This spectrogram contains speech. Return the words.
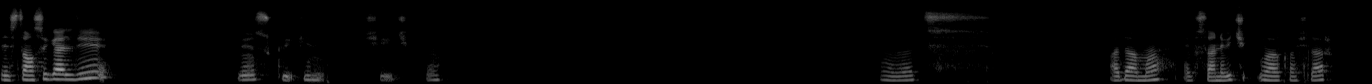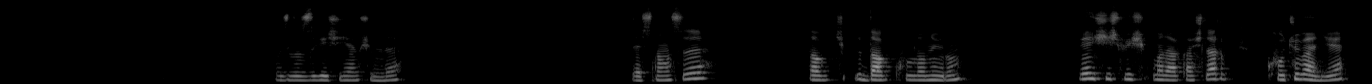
Destansı geldi. Ve Squeak'in şeyi çıktı. Evet. Hadi ama efsanevi çıkmıyor arkadaşlar. Hızlı hızlı geçeceğim şimdi. Destansı Dag çıktı. Dag kullanıyorum. Ve hiçbir şey çıkmadı arkadaşlar. Kötü bence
